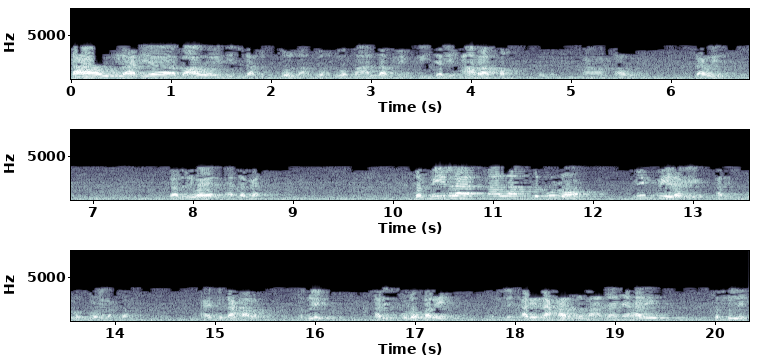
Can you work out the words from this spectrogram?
Tahulah dia bahawa ini sudah betul lah. Dua-dua malam mimpi. Jadi Arafah. Ha, tahu. Ini. Kalau riwayat mengatakan. Sembilan malam sepuluh. Mimpi lagi. Hari sepuluh dilaksana. Hari itu nahar. Sembelih. Hari sepuluh hari sembelih. Hari nahar itu maknanya hari sembelih.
